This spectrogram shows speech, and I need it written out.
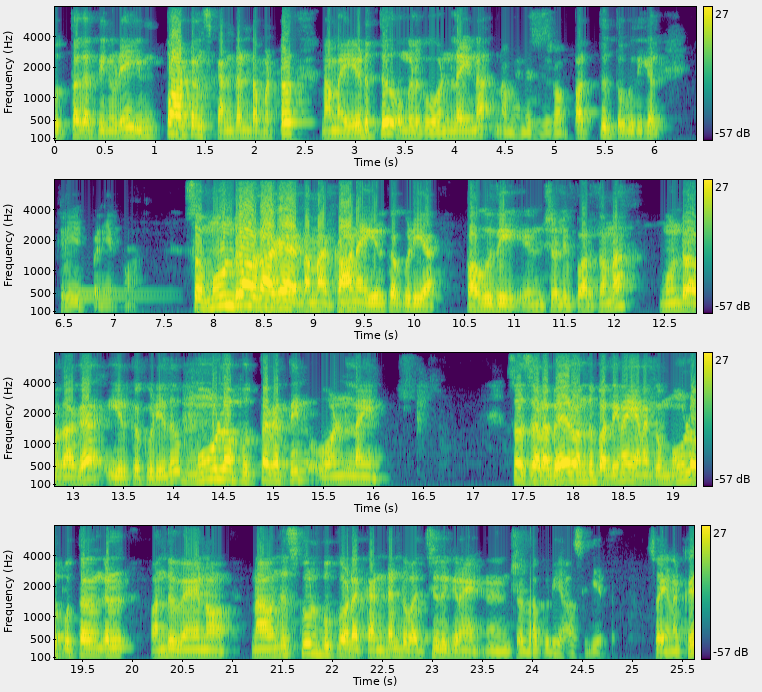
புத்தகத்தினுடைய இம்பார்ட்டன்ஸ் கண்டென்ட்டை மட்டும் நம்ம எடுத்து உங்களுக்கு ஒன்லைனா நம்ம என்ன செஞ்சிருக்கோம்? பத்து தொகுதிகள் கிரியேட் பண்ணியிருக்கோம். ஸோ மூன்றாவதாக நம்ம காண இருக்கக்கூடிய பகுதி என்று சொல்லி பார்த்தோம்னா மூன்றாவதாக இருக்கக்கூடியது மூல புத்தகத்தின் ஒன்லைன் ஸோ சில பேர் வந்து பார்த்தீங்கன்னா எனக்கு மூல புத்தகங்கள் வந்து வேணும். நான் வந்து ஸ்கூல் புக்கோட கண்டென்ட் வச்சிருக்கிறேன் சொல்லக்கூடிய ஆசிரியர் ஸோ எனக்கு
